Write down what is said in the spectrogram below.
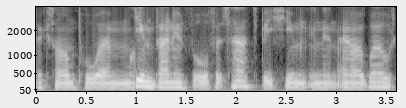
example, um, Human Branding for Authors, How to Be Human in an AI World,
